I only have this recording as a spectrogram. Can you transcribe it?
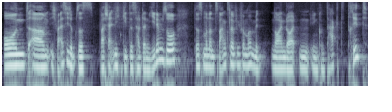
Und ähm, ich weiß nicht, ob das, wahrscheinlich geht das halt an jedem so, dass man dann zwangsläufig, wenn man mit neuen Leuten in Kontakt tritt,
